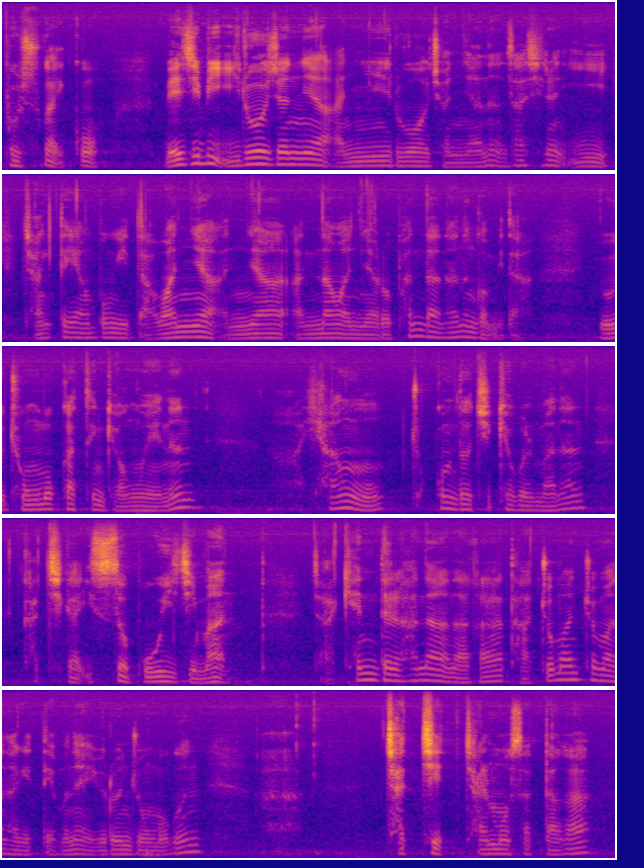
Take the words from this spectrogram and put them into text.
볼 수가 있고 매집이 이루어졌냐 안 이루어졌냐는 사실은 이 장대 양봉이 나왔냐 안냐 안 나왔냐로 판단하는 겁니다. 요 종목 같은 경우에는 아, 향후 조금 더 지켜볼 만한 가치가 있어 보이지만 자 캔들 하나하나가 다 쪼만쪼만하기 때문에 이런 종목은 아, 자칫 잘못 샀다가 아,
